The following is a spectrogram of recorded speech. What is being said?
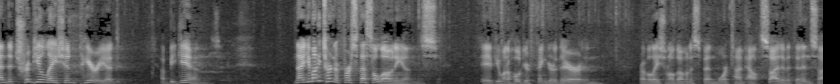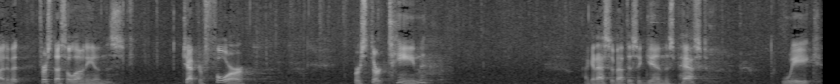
and the tribulation period begins. Now, you might turn to 1 Thessalonians if you want to hold your finger there in Revelation, although I'm going to spend more time outside of it than inside of it. 1 Thessalonians chapter 4 verse 13. I got asked about this again this past week.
